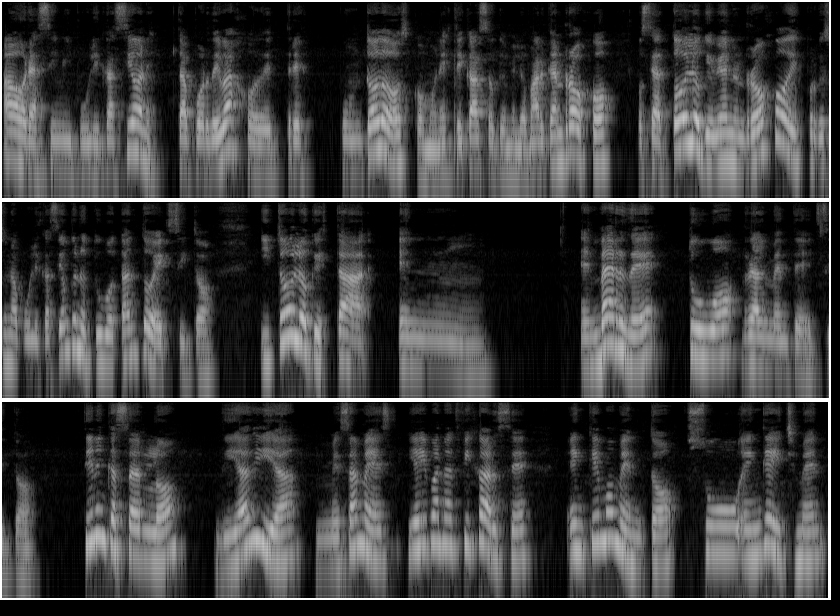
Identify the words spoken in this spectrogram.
Ahora, si mi publicación está por debajo de 3.2, como en este caso que me lo marca en rojo, o sea, todo lo que vean en rojo es porque es una publicación que no tuvo tanto éxito. Y todo lo que está en, en verde tuvo realmente éxito. Tienen que hacerlo día a día, mes a mes, y ahí van a fijarse en qué momento su engagement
